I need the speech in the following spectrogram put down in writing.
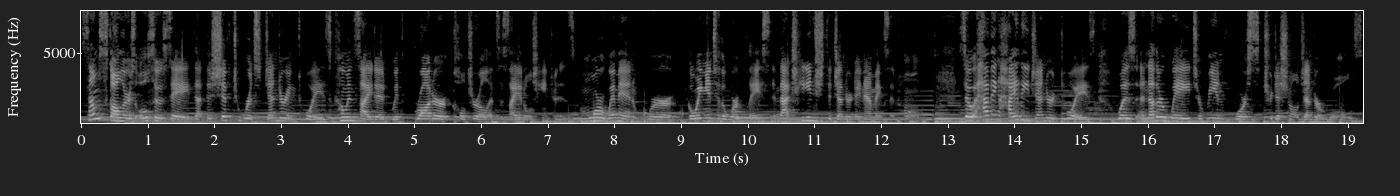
Some scholars also say that the shift towards gendering toys coincided with broader cultural and societal changes. More women were going into the workplace, and that changed the gender dynamics at home. So, having highly gendered toys was another way to reinforce traditional gender roles.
